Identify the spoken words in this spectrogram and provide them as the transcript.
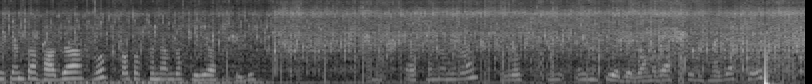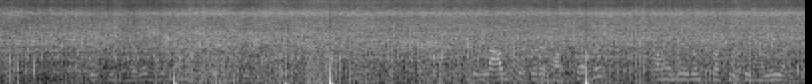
চিকেনটা ভাজা হোক, ততক্ষণে আমরা ফিরে আসছি এখন আমরা রোস্টি উল্টিয়ে দেবো। আমরা এক পিস ভাজা শেষ। অপর পিস ভাজার জন্য লালচে করে ভাজতে হবে, তাহলে রোস্টটা খেতে ভালো লাগবে।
